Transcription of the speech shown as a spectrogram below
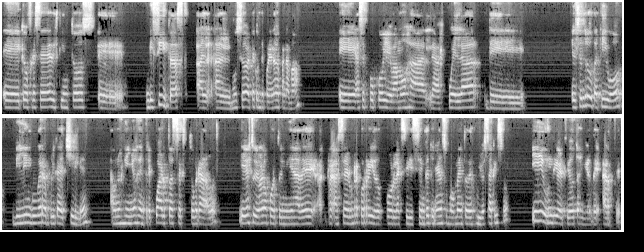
eh, que ofrece distintas eh, visitas al, Museo de Arte Contemporáneo de Panamá, eh, hace poco llevamos a la escuela de el Centro Educativo Bilingüe República de Chile a unos niños de entre cuarto a sexto grado y ellos tuvieron la oportunidad de hacer un recorrido por la exhibición que tenían en su momento de Julio Sacristo y un divertido taller de arte.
